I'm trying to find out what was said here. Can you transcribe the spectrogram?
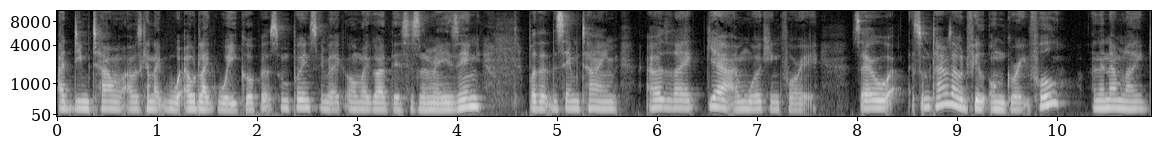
at deep time I was kind of like, I would like wake up at some points and be like, oh my God, this is amazing. But at the same time, I was like, yeah, I'm working for it. So sometimes I would feel ungrateful. And then I'm like,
